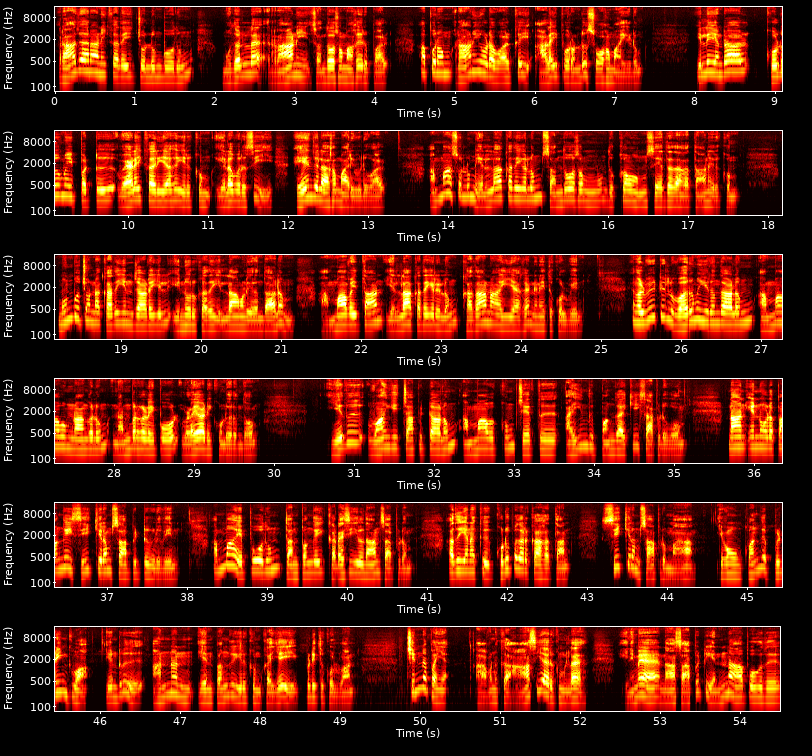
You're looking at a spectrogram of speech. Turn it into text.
ராஜாராணி கதை சொல்லும்போதும் முதல்ல ராணி சந்தோஷமாக இருப்பாள் அப்புறம் ராணியோட வாழ்க்கை அலை புரண்டு சோகமாகிடும் இல்லையென்றால் கொடுமைப்பட்டு வேலைக்காரியாக இருக்கும் இளவரசி ஏஞ்சலாக மாறிவிடுவாள். அம்மா சொல்லும் எல்லா கதைகளும் சந்தோஷமும் துக்கமும் சேர்ந்ததாகத்தான் இருக்கும். முன்பு சொன்ன கதையின் ஜாடையில் இன்னொரு கதை இல்லாமல் இருந்தாலும் அம்மாவைத்தான் எல்லா கதைகளிலும் கதாநாயகியாக நினைத்து கொள்வேன். எங்கள் வீட்டில் வறுமை இருந்தாலும் அம்மாவும் நாங்களும் நண்பர்களைப் போல் விளையாடி கொண்டிருந்தோம். எது வாங்கி சாப்பிட்டாலும் அம்மாவுக்கும் சேர்த்து ஐந்து பங்காக்கி சாப்பிடுவோம். நான் என்னோட பங்கை சீக்கிரம் சாப்பிட்டு விடுவேன். அம்மா எப்போதும் தன் பங்கை கடைசியில்தான் சாப்பிடும். அது எனக்கு கொடுப்பதற்காகத்தான். சீக்கிரம் சாப்பிடுமா? இவன் உன் பங்கை பிடிங்குவான் என்று அண்ணன் என் பங்கு இருக்கும் கையை பிடித்து கொள்வான். சின்ன பையன் அவனுக்கு ஆசையாக இருக்கும்ல. இனிமே நான் சாப்பிட்டு என்ன ஆக போகுது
